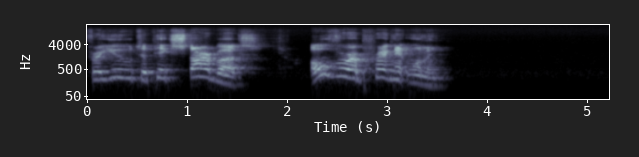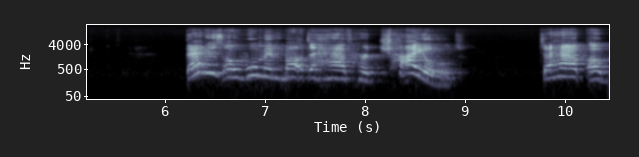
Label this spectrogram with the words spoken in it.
for you to pick Starbucks over a pregnant woman. That is a woman about to have her child, to have a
